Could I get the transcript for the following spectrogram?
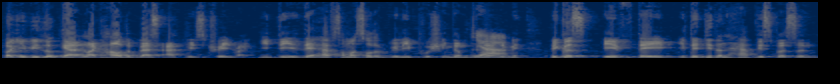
But if you look at like how the best athletes train, right? You, they, they have someone sort of really pushing them to Yeah. their limit. Because if they if they didn't have this person,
